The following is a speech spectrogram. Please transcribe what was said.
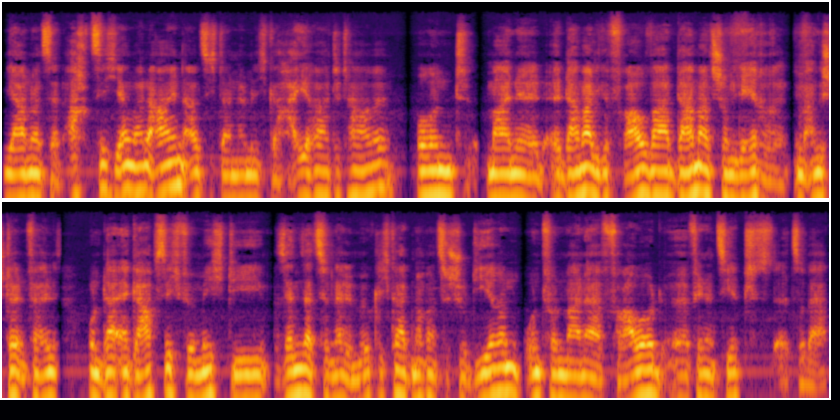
im Jahr 1980 irgendwann ein, als ich dann nämlich geheiratet habe. Und meine äh, damalige Frau war damals schon Lehrerin im Angestelltenverhältnis. Und da ergab sich für mich die sensationelle Möglichkeit, nochmal zu studieren und von meiner Frau äh, finanziert äh, zu werden.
